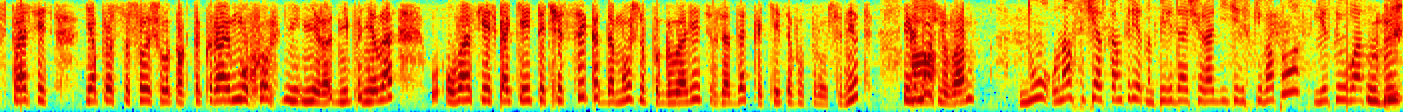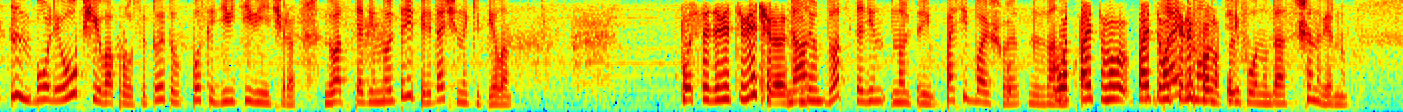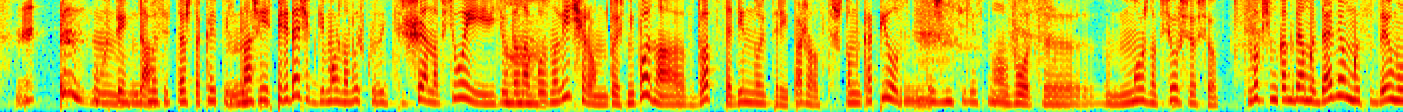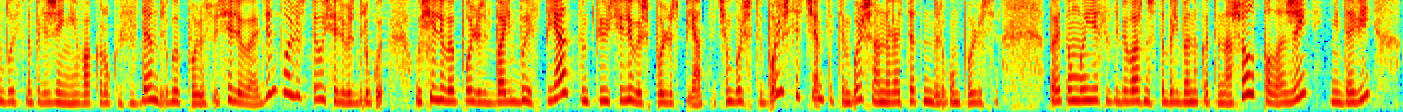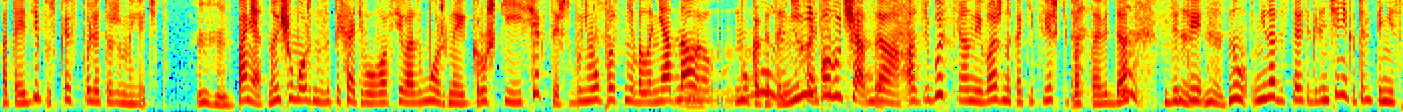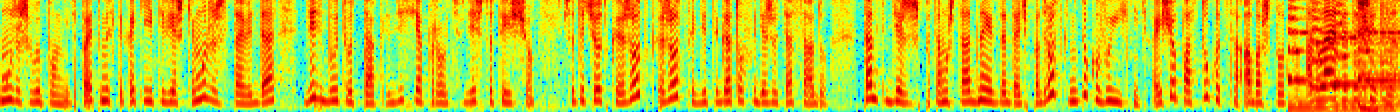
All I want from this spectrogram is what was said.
спросить. Я просто слышала как-то край муху, не, не, не поняла. У вас есть какие-то часы, когда можно поговорить и задать какие-то вопросы, нет? Или а, можно вам? Ну, у нас сейчас конкретно передача «Родительский вопрос». Если у вас угу. более общие вопросы, то это после 9 вечера. 21.03 передача накипела. После 9 вечера? Да, да. 21.03. Спасибо большое за звонок. Вот поэтому, поэтому, поэтому телефону. телефону, да, совершенно верно. Ух ты, да. у вас есть даже такая передача. У нас есть передача, где можно высказать совершенно все, и идет она поздно вечером, то есть не поздно, а в 21.03. Пожалуйста, что накопилось. Даже интересно. Вот, э, можно все, все, все. В общем, когда мы давим, мы создаем область напряжения вокруг и создаем другой полюс. Усиливая один полюс, ты усиливаешь другой. Усиливая полюс борьбы с пьянством, ты усиливаешь полюс пьянства. Чем больше ты борешься с чем-то, тем больше оно растет на другом полюсе. Поэтому, если тебе важно, чтобы ребенок это нашел, положи, не дави, отойди, пускай в поле тоже маячит. Мгм, понятно. Но еще можно запихать его во всевозможные кружки и секции, чтобы у него просто не было ни одного, ну как Ну, это, ни, ни запихать. получаса. Да, а с другой стороны, важно какие-то вешки поставить, да, где ты, ну, не надо ставить ограничения, которые ты не сможешь выполнить. Поэтому, если ты какие-то вешки можешь ставить, да, здесь будет вот так, здесь я против, здесь что-то еще. Что-то четкое, жесткое, жесткое, где ты готов выдерживать осаду. Там ты держишь, потому что одна из задач подростка не только выяснить, а еще постукаться обо что-то. Аглая Датышидзе.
